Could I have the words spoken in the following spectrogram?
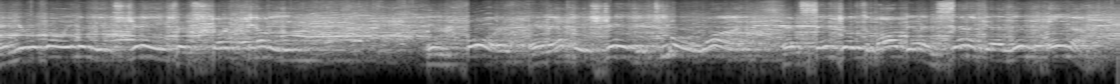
And here we go into the exchange. That's Stark County in fourth. And at the exchange at 201, that's St. Joseph Ogden and Seneca and then Pana.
